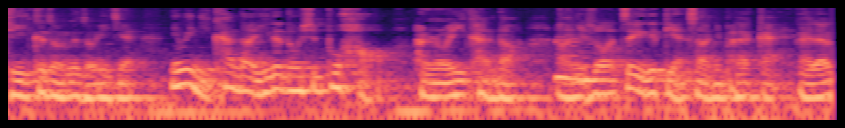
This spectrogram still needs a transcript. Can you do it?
提各种各种意见。因为你看到一个东西不好，很容易看到啊。你说这个点上你把它改改的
